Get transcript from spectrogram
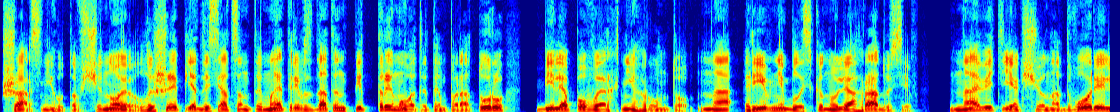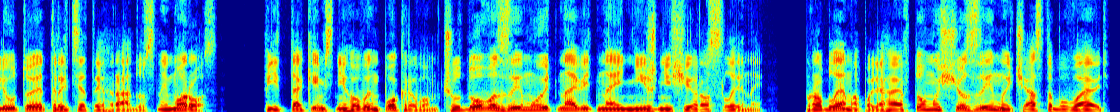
Шар снігу товщиною лише 50 см здатен підтримувати температуру біля поверхні ґрунту на рівні близько 0 градусів, навіть якщо на дворі лютує 30-градусний мороз. Під таким сніговим покривом чудово зимують навіть найніжніші рослини. Проблема полягає в тому, що зими часто бувають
